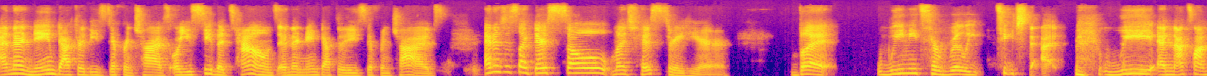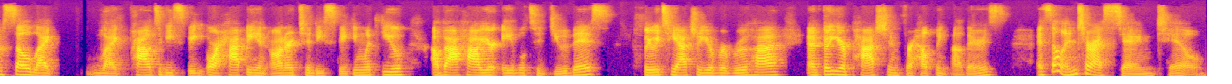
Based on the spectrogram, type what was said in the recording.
and they're named after these different tribes, or you see the towns and they're named after these different tribes. And it's just like there's so much history here. But we need to really teach that. we and that's why I'm so like like proud to be speak or happy and honored to be speaking with you about how you're able to do this through Teatro Yerba and through your passion for helping others. It's so interesting too.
